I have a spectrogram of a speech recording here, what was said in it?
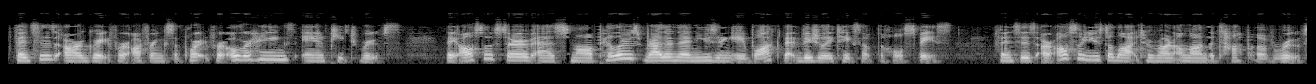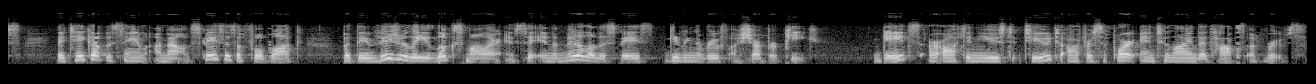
Fences are great for offering support for overhangs and peaked roofs. They also serve as small pillars rather than using a block that visually takes up the whole space. Fences are also used a lot to run along the top of roofs. They take up the same amount of space as a full block, but they visually look smaller and sit in the middle of the space, giving the roof a sharper peak. Gates are often used too to offer support and to line the tops of roofs.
